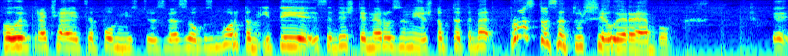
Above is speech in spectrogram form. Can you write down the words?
Коли втрачається повністю зв'язок з бортом, і ти сидиш, ти не розумієш. Тобто тебе просто затушили ребом, Е,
